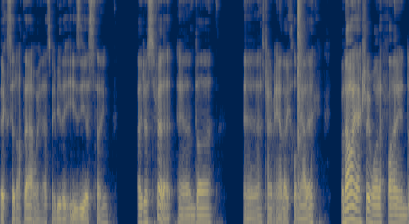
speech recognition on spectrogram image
fix it up that way. That's maybe the easiest thing. I just fit it, and, uh, and it's kind of anticlimactic. But now I actually want to find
